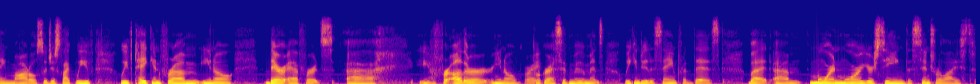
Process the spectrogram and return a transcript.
same model. So just like we've we've taken from you know their efforts uh, you know, for other you know Right. progressive movements, we can do the same for this. But um, more and more, you're seeing the centralized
